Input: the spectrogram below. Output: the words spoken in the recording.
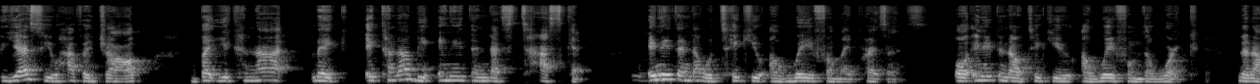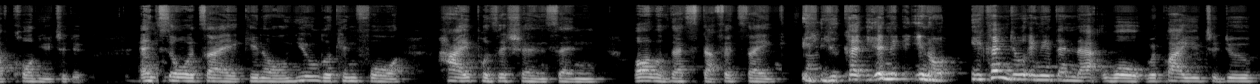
yes, you have a job, but you cannot like it cannot be anything that's tasking, anything that would take you away from my presence, or anything that will take you away from the work that I've called you to do. Mm-hmm. And so it's like, you know, you looking for high positions and all of that stuff. It's like mm-hmm. you can any you know, you can't do anything that will require you to do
